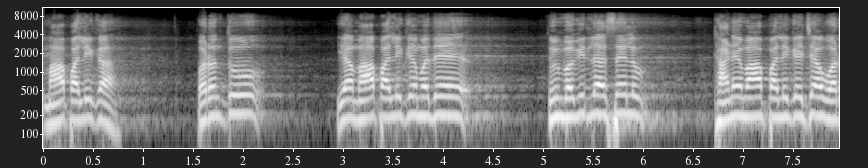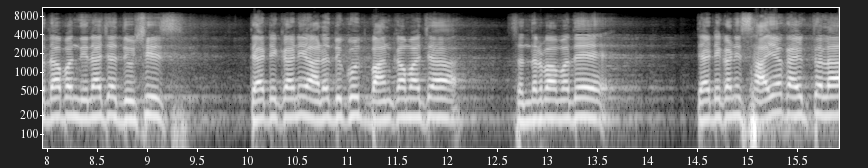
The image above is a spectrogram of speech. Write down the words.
महापालिका. परंतु या महापालिकेमध्ये तुम्ही बघितलं असेल ठाणे महापालिकेच्या वर्धापन दिनाच्या दिवशीच त्या ठिकाणी अनधिकृत बांधकामाच्या संदर्भामध्ये त्या ठिकाणी सहाय्यक आयुक्ताला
